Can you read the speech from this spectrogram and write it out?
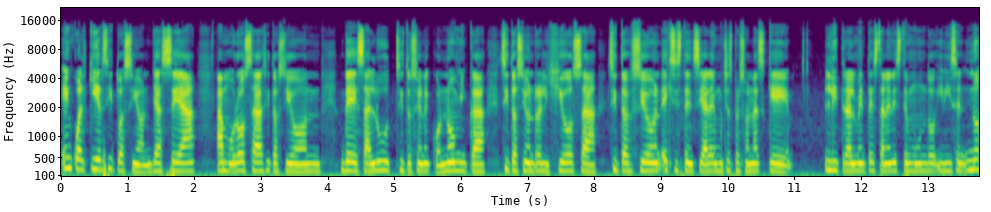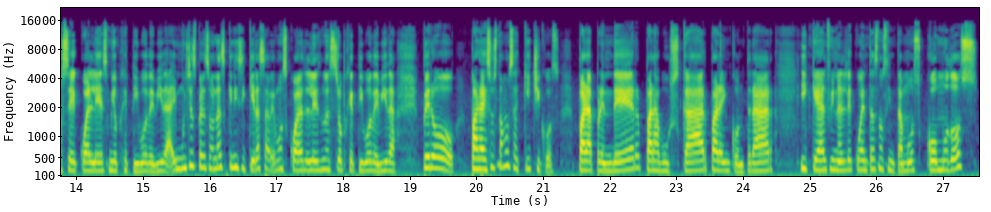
en cualquier situación, ya sea amorosa, situación de salud, situación económica, situación religiosa, situación existencial. Hay muchas personas que literalmente están en este mundo y dicen no sé cuál es mi objetivo de vida. Hay muchas personas que ni siquiera sabemos cuál es nuestro objetivo de vida, pero para eso estamos aquí chicos, para aprender, para buscar, para encontrar y que al final de cuentas nos sintamos cómodos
